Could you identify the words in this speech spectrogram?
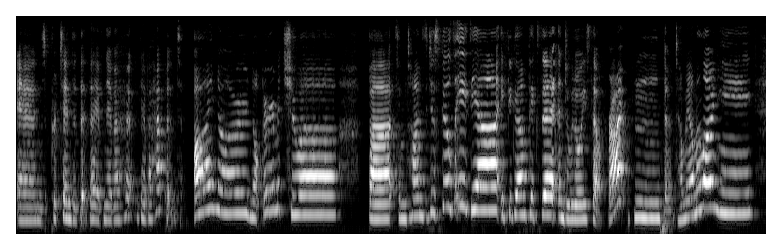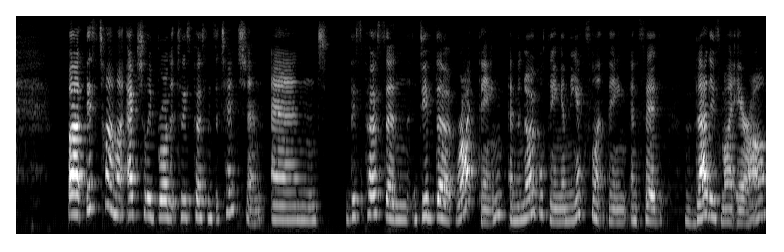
and pretended that they have never never happened. I know, not very mature, But sometimes it just feels easier if you go and fix it and do it all yourself, right? Hmm, don't tell me I'm alone here. But this time I actually brought it to this person's attention and this person did the right thing and the noble thing and the excellent thing and said, that is my error.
